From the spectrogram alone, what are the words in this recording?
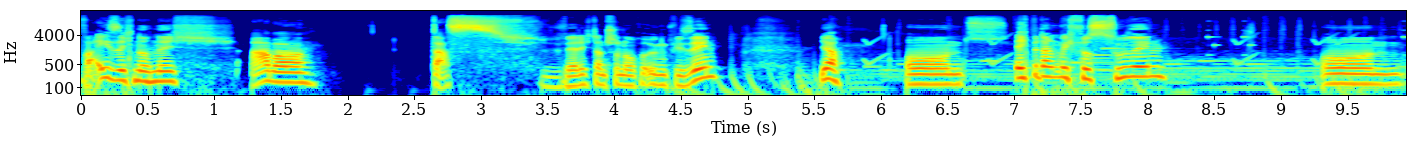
weiß ich noch nicht. Aber das werde ich dann schon noch irgendwie sehen. Ja, und ich bedanke mich fürs Zusehen. Und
